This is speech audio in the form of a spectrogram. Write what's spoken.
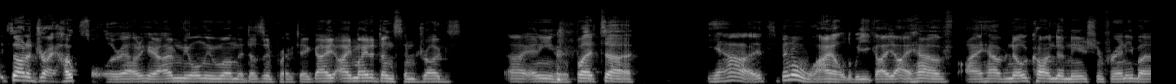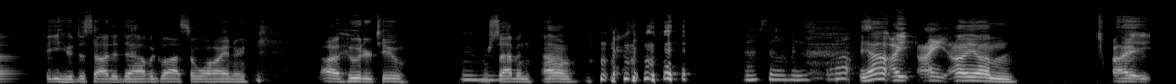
it's not a dry household around here. I'm the only one that doesn't partake. I I might have done some drugs, uh, anywho, but. uh yeah, it's been a wild week. I, I have I have no condemnation for anybody who decided to have a glass of wine or a hoot or 2 mm-hmm. or seven. I don't know. Absolutely. Well, yeah, I, I, I, um, I,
